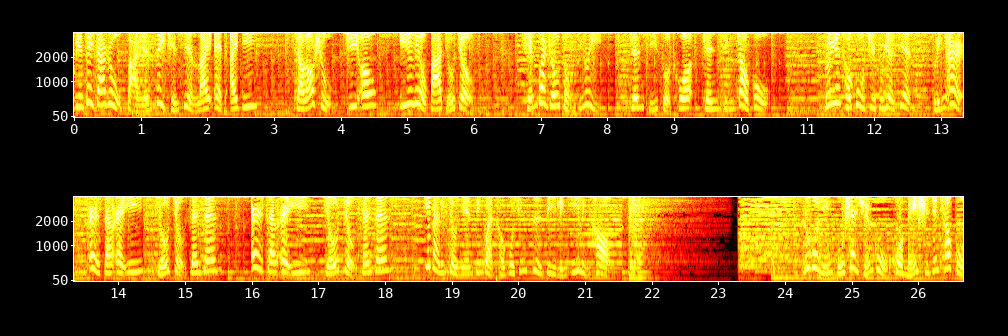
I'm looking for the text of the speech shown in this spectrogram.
免费加入法人最前线 Line at ID 小老鼠 G O 一六八九九，钱冠洲总经理，珍惜所托，真心照顾。轮源投顾致富热线零二二三二一九九三三二三二一九九三三，一百零九年经管投顾新字第零一零号。如果您不善选股或没时间挑股，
